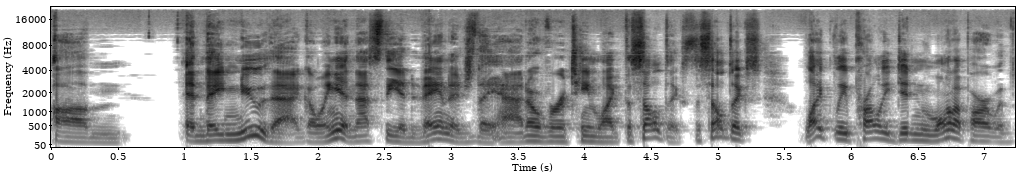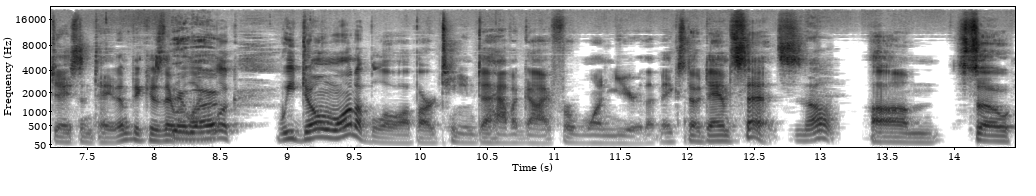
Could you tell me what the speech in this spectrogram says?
um, and they knew that going in. That's the advantage they had over a team like the Celtics. The Celtics likely probably didn't want to part with Jayson Tatum because they were like, look, we don't want to blow up our team to have a guy for one year. That makes no damn sense. No, Um, so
